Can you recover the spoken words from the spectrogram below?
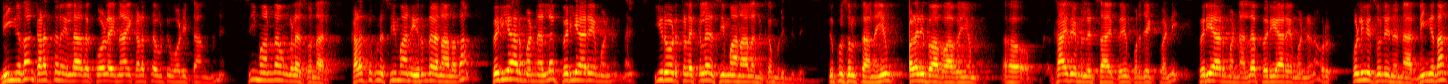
நீங்கள் தான் களத்தில் இல்லாத கோழை நாய் களத்தை விட்டு ஓடிட்டாங்கன்னு சீமான் தான் உங்களை சொன்னார். களத்துக்குள்ளே சீமான் இருந்ததுனால தான் பெரியார் மண்ணல்ல பெரியாரே மண்ணுன்னு ஈரோடு கிழக்கில் சீமானால் நிற்க முடிஞ்சுது. திப்பு சுல்தானையும் பழனி பாபாவையும் காகித மில்லட் சாஹிப்பையும் ப்ரொஜெக்ட் பண்ணி பெரியார் மண்ணல்ல பெரியாரே மண்ணுன்னு ஒரு கொள்கையை சொல்லி நின்னார். நீங்கள் தான்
